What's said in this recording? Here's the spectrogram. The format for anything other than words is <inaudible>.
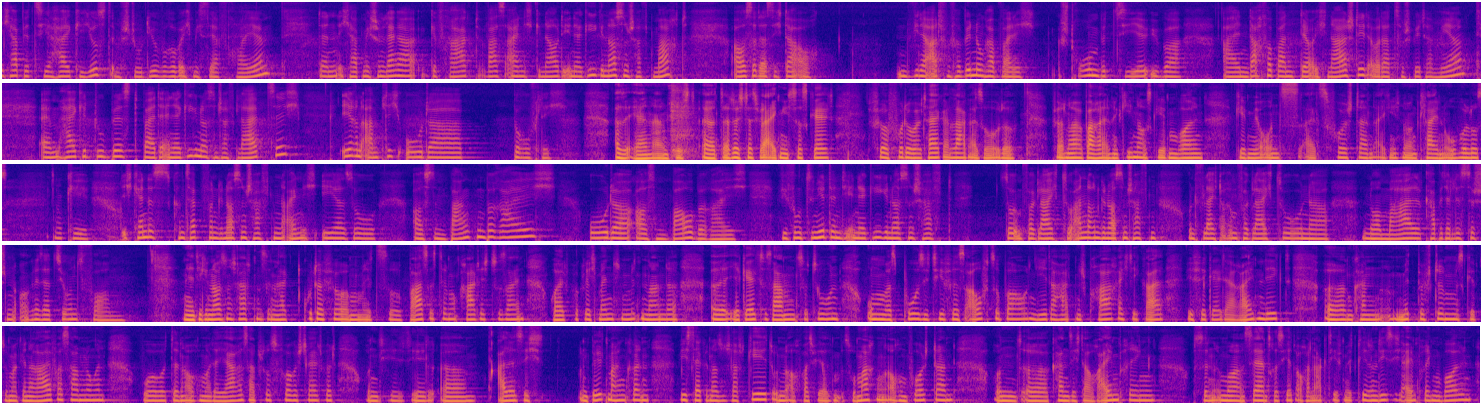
Ich habe jetzt hier Heike Just im Studio, worüber ich mich sehr freue. Denn ich habe mich schon länger gefragt, was eigentlich genau die Energiegenossenschaft macht, außer dass ich da auch wie eine Art von Verbindung habe, weil ich Strom beziehe über einen Dachverband, der euch nahesteht, aber dazu später mehr. Ähm, Heike, du bist bei der Energiegenossenschaft Leipzig ehrenamtlich oder beruflich? Also ehrenamtlich. Äh, dadurch, dass wir eigentlich das Geld für Photovoltaikanlagen, also oder für erneuerbare Energien ausgeben wollen, geben wir uns als Vorstand eigentlich nur einen kleinen Obolus. Okay. Ich kenne das Konzept von Genossenschaften eigentlich eher so aus dem Bankenbereich oder aus dem Baubereich. Wie funktioniert denn die Energiegenossenschaft so im Vergleich zu anderen Genossenschaften und vielleicht auch im Vergleich zu einer normal kapitalistischen Organisationsform? Nee, die Genossenschaften sind halt gut dafür, um jetzt so basisdemokratisch zu sein, wo halt wirklich Menschen miteinander äh, ihr Geld zusammenzutun, um was Positives aufzubauen. Jeder hat ein Sprachrecht, egal wie viel Geld er reinlegt, äh, kann mitbestimmen. Es gibt immer Generalversammlungen, wo dann auch immer der Jahresabschluss vorgestellt wird und die, die äh, alle sich ein Bild machen können, wie es der Genossenschaft geht und auch was wir so machen, auch im Vorstand und äh, kann sich da auch einbringen. Sind immer sehr interessiert auch an Aktivmitgliedern, die sich einbringen wollen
